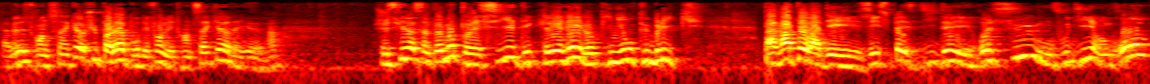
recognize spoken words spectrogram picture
fameuse 35 heures. Je suis pas là pour défendre les 35 heures d'ailleurs. Hein. Je suis là simplement pour essayer d'éclairer l'opinion publique par rapport à des espèces d'idées reçues où on vous dit en gros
